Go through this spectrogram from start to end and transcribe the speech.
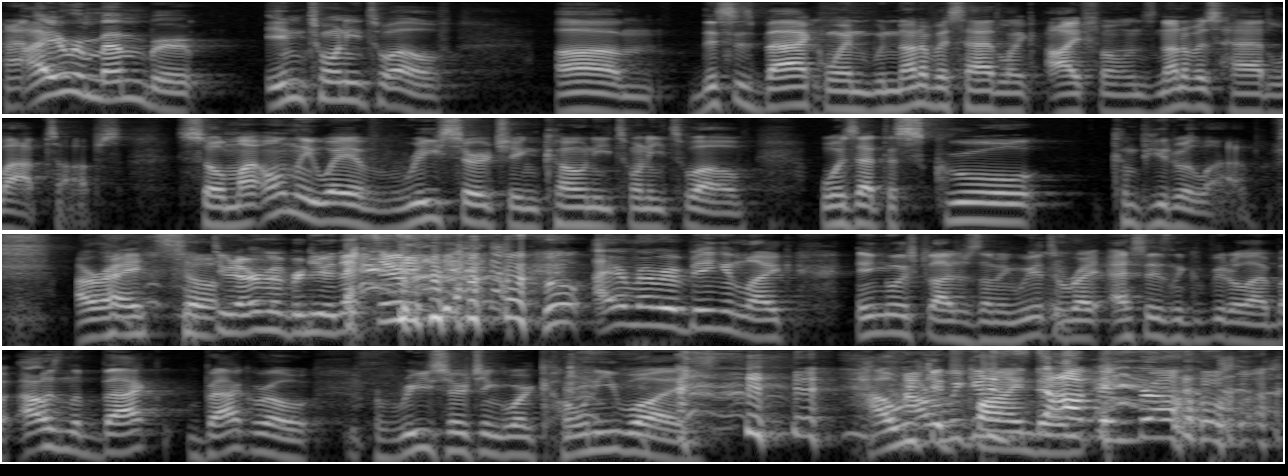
I remember in 2012, um, this is back when, when none of us had like iPhones, none of us had laptops. So my only way of researching Kony 2012 was at the school computer lab. All right, so Dude, I remember doing that too. I remember being in like English class or something. We had to write essays in the computer lab, but I was in the back back row researching where Kony was, how we How could are we gonna find stop him. him, bro?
